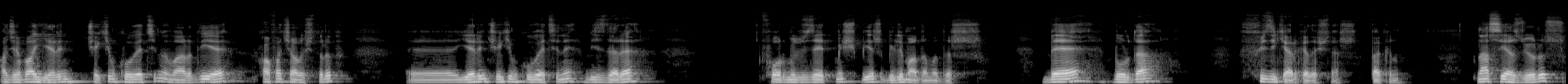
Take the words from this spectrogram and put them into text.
Acaba yerin çekim kuvveti mi var diye kafa çalıştırıp e, yerin çekim kuvvetini bizlere formülize etmiş bir bilim adamıdır. B burada fizik arkadaşlar. Bakın nasıl yazıyoruz?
